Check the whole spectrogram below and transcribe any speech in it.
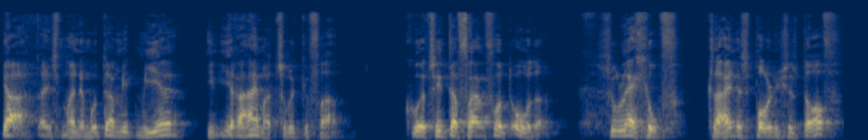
ja, da ist meine Mutter mit mir in ihre Heimat zurückgefahren. Kurz hinter Frankfurt-Oder. Sulechów, kleines polnisches Dorf.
